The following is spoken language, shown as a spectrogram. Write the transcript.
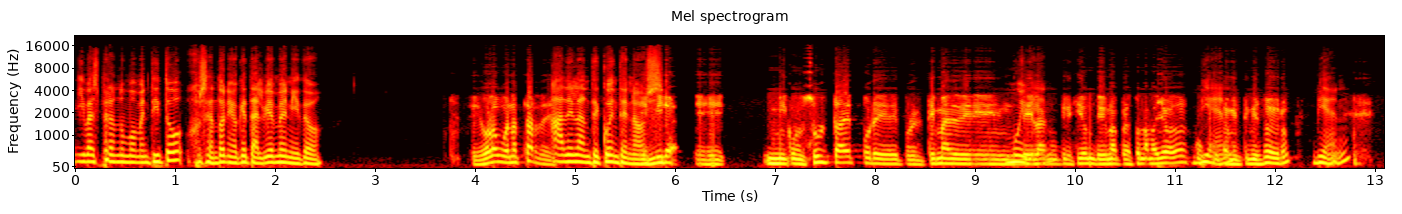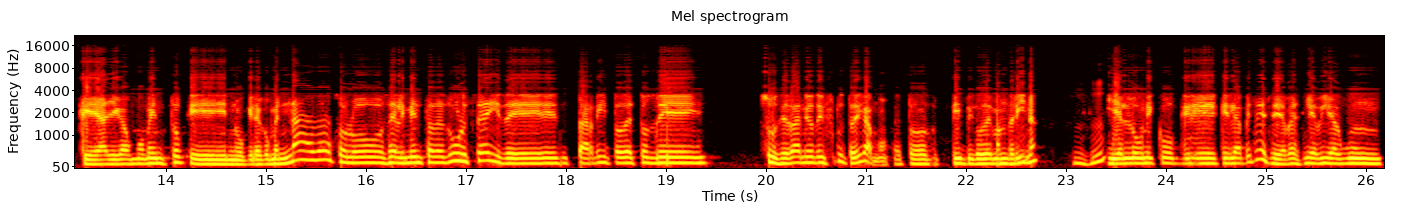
iba esperando un momentito. José Antonio, ¿qué tal? Bienvenido. Eh, hola, buenas tardes. Adelante, cuéntenos. Eh, mira, mi consulta es por, por el tema de, la nutrición de una persona mayor, concretamente mi suegro. Bien. Que ha llegado un momento que no quiere comer nada, solo se alimenta de dulce y de tarritos de estos de sucedáneos de fruta, digamos, estos típicos de mandarina. Y es lo único que, le apetece, a ver si había algún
